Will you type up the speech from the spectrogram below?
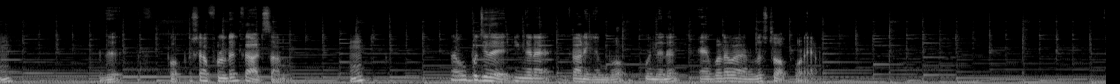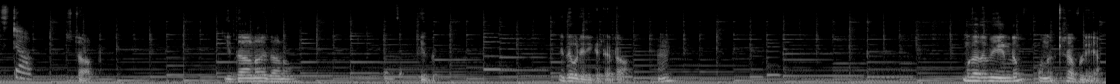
ഉം. ഇത് ഇപ്പോൾ ഷഫിൾഡ് കാർഡ്സ് ആണ്. ഉപ്പിച്ചത് ഇങ്ങനെ കാണിക്കുമ്പോൾ കുഞ്ഞിന് എവിടെ വേണമെങ്കിലും സ്റ്റോപ്പ് പറയാം. സ്റ്റോപ്പ് ഇതാണോ ഇതാണോ? ഇത്. ഇത് ഇവിടെ ഇരിക്കട്ടെ കേട്ടോ. നമുക്കത് വീണ്ടും ഒന്ന് ഷഫിൾ ചെയ്യാം.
